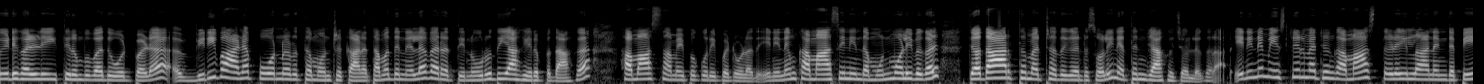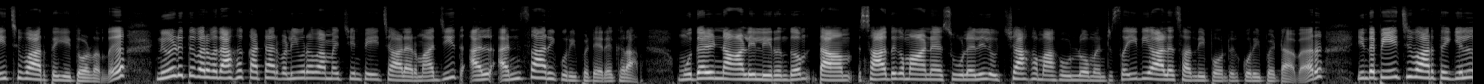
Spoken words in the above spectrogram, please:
வீடுகளில் திரும்புவது உட்பட விரிவான போர் நிறுத்தம் ஒன்றுக்கான தமது நிலவரத்தின் உறுதியாக இருப்பதாக ஹமாஸ் அமைப்பு குறிப்பிட்டுள்ளது. எனினும் ஹமாஸின் இந்த முன்மொழிவுகள் யதார்த்தமற்றது என்று சொல்லி நெத்தன்ஜாகு சொல்லுகிறார். எனினும் இஸ்ரேல் மற்றும் ஹமாஸ் இடையிலான இந்த பேச்சுவார்த்தையை தொடர்ந்து நீடித்து வருவதாக கட்டார் வெளியுறவு அமைச்சின் பேச்சாளர் மஜீத் அல் அன்சாரி குறிப்பிட்டிருக்கிறார். முதல் நாளில் இருந்தும் தாம் சாதகமான சூழலில் உற்சாகமாக உள்ளோம் என்று செய்தியாளர் சந்திப்பு ஒன்றில் குறிப்பிட்ட அவர் இந்த பேச்சுவார்த்தையில்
